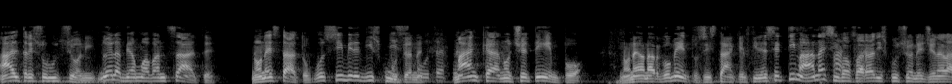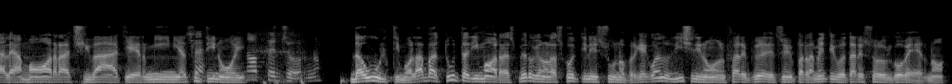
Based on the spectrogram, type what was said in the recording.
Altre soluzioni, noi le abbiamo avanzate, non è stato possibile discuterne, Discute. manca, non c'è tempo non è un argomento, si sta anche il fine settimana e si ah, fa fare la certo. discussione generale a Morra, a Civati, a Ermini, a tutti noi. Notte e giorno. Da ultimo, la battuta di Morra, spero che non l'ascolti nessuno, perché quando dici di non fare più le elezioni del Parlamento e di votare solo il governo,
